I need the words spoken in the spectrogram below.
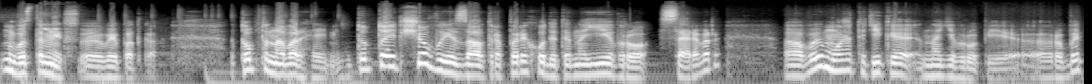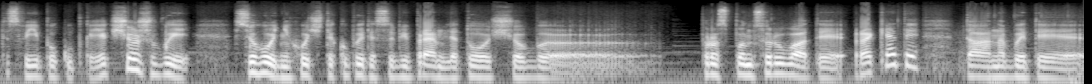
Ну, в остальних е, випадках. Тобто на Wargaming. Тобто, якщо ви завтра переходите на євросервер, а ви можете тільки на Європі е, робити свої покупки. Якщо ж ви сьогодні хочете купити собі прем для того, щоб е, проспонсорувати ракети та набити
